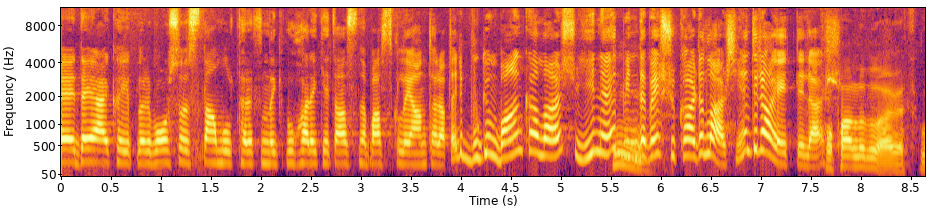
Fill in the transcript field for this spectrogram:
e, değer kayıpları Borsa İstanbul tarafındaki bu hareketi aslında baskılayan taraftaydı. Bugün bankalar yine Hmm. binde beş yukarıdalar. Yine dirayetliler. Toparladılar evet bu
